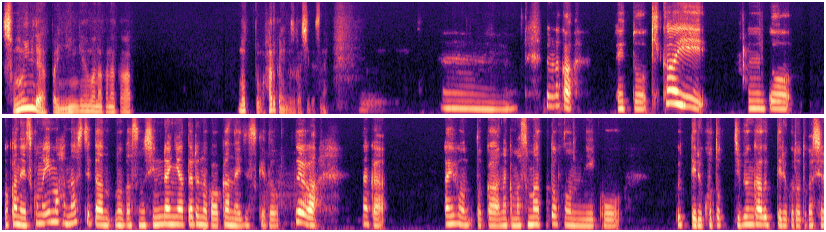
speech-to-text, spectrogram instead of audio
その意味ではやっぱり人間はなかなかもっとはるかに難しいですね。うんでもなんか、えっと、機械、うんと、わかんないです。この今話してたのがその信頼に当たるのかわかんないですけど、例えば、なんか iPhone とか、なんかまあスマートフォンにこう、打ってること、自分が打ってることとか、調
